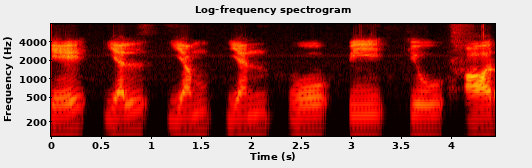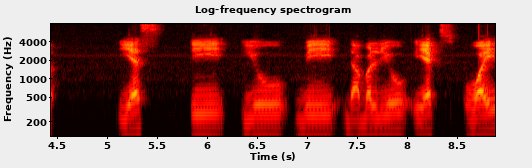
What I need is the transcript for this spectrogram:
K L M N W X Y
